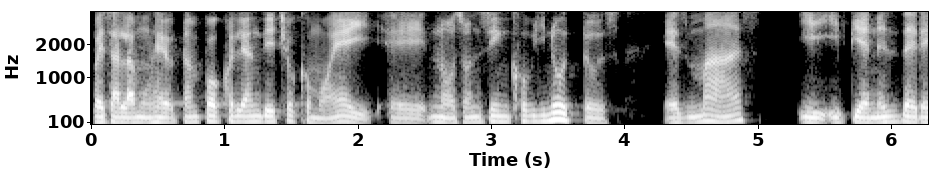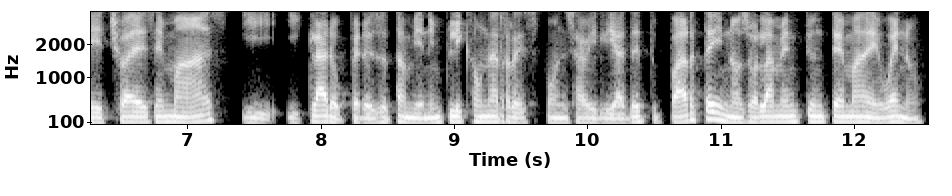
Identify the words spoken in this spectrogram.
pues a la mujer tampoco le han dicho como, hey, eh, no son cinco minutos, es más, y, tienes derecho a ese más y, claro, pero eso también implica una responsabilidad de tu parte y no solamente un tema de, bueno,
